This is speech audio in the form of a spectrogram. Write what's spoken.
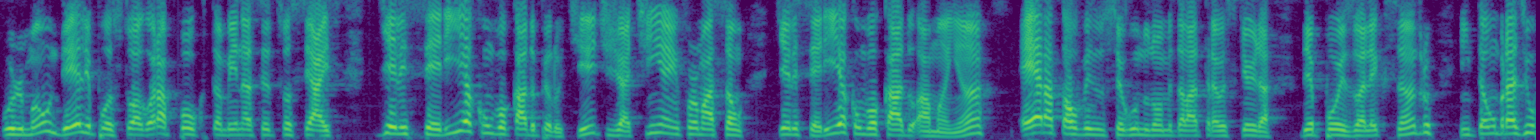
O irmão dele postou agora há pouco também nas redes sociais que ele seria convocado pelo Tite, já tinha a informação que ele seria convocado amanhã. Era talvez o segundo nome da lateral esquerda depois do Alexandro. Então o Brasil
